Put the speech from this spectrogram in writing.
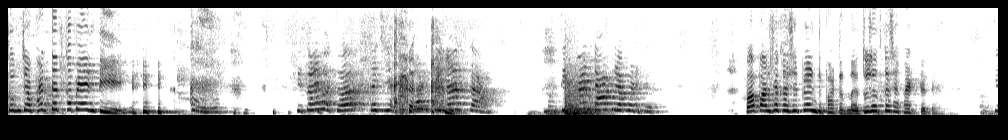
तुमच्या फाटतात का पॅन्टी ते काय होतं? त्याची पडते ना आता. मग ती पण डाबऱ्या पडतात पप्पांच्या कशा पॅन्टी फाटत नाही? तुझ्यात कशा फाटतात त्या? ती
